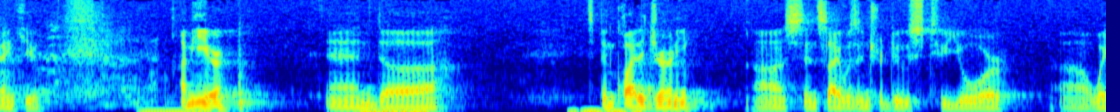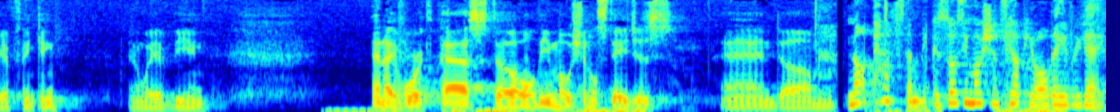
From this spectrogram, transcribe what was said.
Thank you. I'm here, and uh, it's been quite a journey uh, since I was introduced to your uh, way of thinking and way of being. And I've worked past uh, all the emotional stages and um, Not past them, because those emotions help you all day, every day.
